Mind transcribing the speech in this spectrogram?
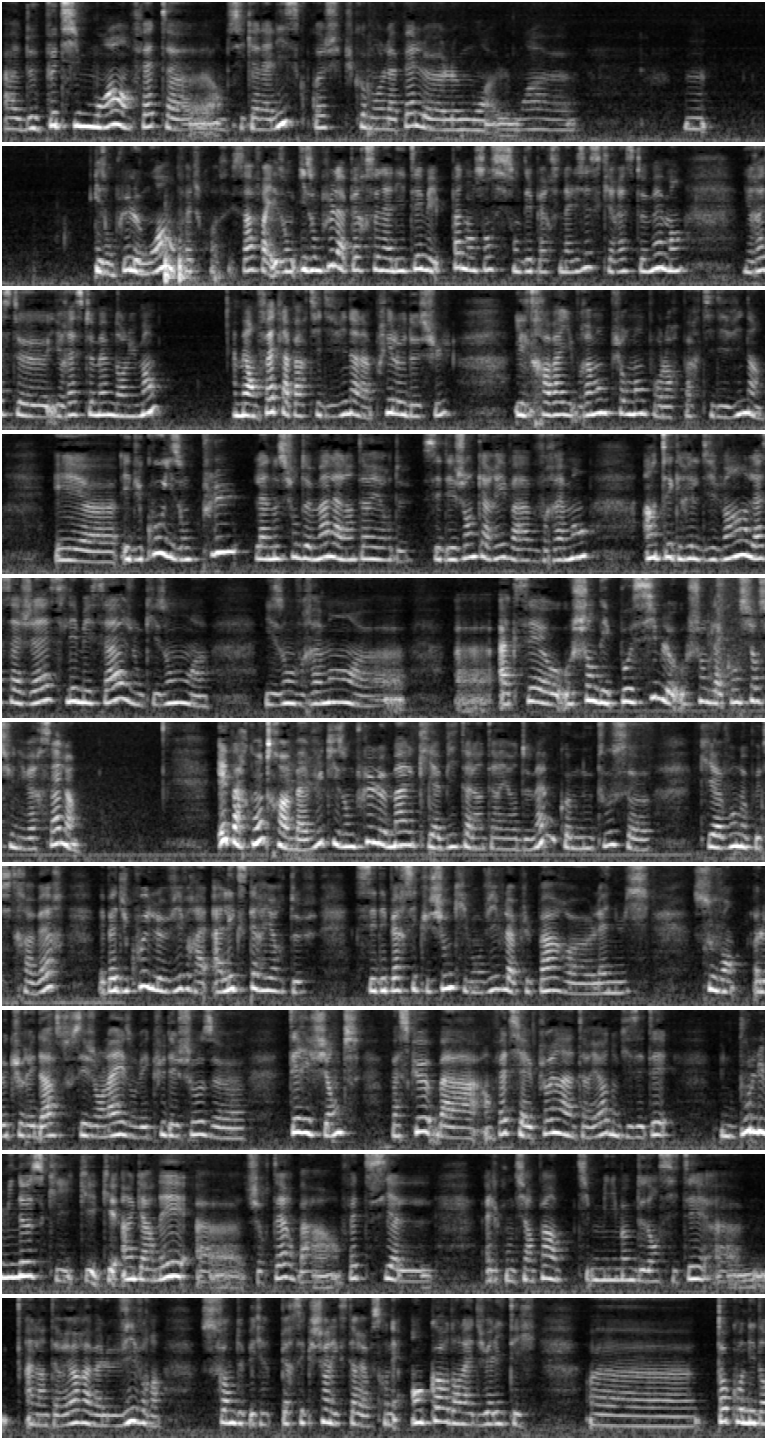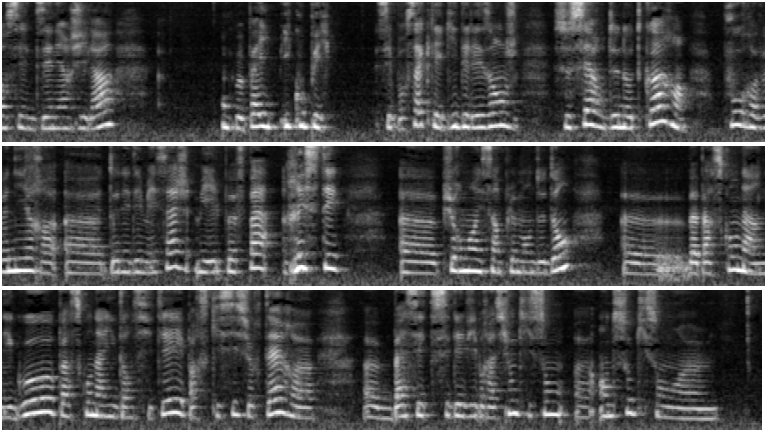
euh, de petits moi en fait en psychanalyse, quoi, je sais plus comment on l'appelle, le moi, le moi. Hmm ils ont plus le moi en fait je crois c'est ça. Enfin ils ont ils ont plus la personnalité mais pas dans le sens ils sont dépersonnalisés ce qui reste même hein. ils restent ils restent même dans l'humain. Mais en fait la partie divine elle a pris le dessus. Ils travaillent vraiment purement pour leur partie divine. Et, euh, et du coup ils ont plus la notion de mal à l'intérieur d'eux. C'est des gens qui arrivent à vraiment intégrer le divin la sagesse les messages. Donc ils ont euh, ils ont vraiment euh, accès au, champ des possibles, au champ de la conscience universelle. Et par contre, bah, vu qu'ils n'ont plus le mal qui habite à l'intérieur d'eux-mêmes, comme nous tous euh, qui avons nos petits travers, et bah, du coup ils le vivent à, l'extérieur d'eux. C'est des persécutions qui vont vivre la plupart euh, la nuit. Souvent, le curé d'Ars, tous ces gens-là, ils ont vécu des choses terrifiantes parce que, bah, en fait, il n'y avait plus rien à l'intérieur, donc ils étaient une boule lumineuse qui, est incarnée euh, sur Terre, bah, en fait, si elle elle contient pas un petit minimum de densité euh, à l'intérieur, elle va le vivre sous forme de persécution à l'extérieur, parce qu'on est encore dans la dualité. Euh, tant qu'on est dans ces énergies-là, on ne peut pas y, couper. C'est pour ça que les guides et les anges se servent de notre corps pour venir donner des messages, mais ils ne peuvent pas rester purement et simplement dedans euh, bah parce qu'on a un ego, parce qu'on a une identité, et parce qu'ici sur Terre, euh, euh, bah c'est des vibrations qui sont en dessous, qui sont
